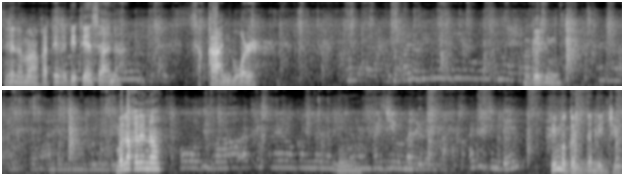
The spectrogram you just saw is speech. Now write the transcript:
Yan ang mga katim. Dito yan sa ano? Sa. Ang galing oh. Malaki rin oh. Oo, di ba? At least meron kang lalagyan. Mm. May gym pa rin. Ay, may gym din? Yung maganda, may gym.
